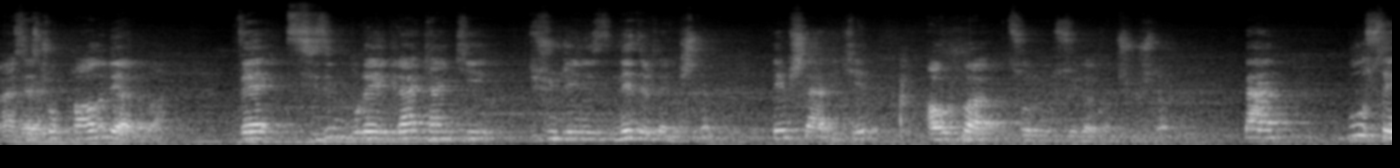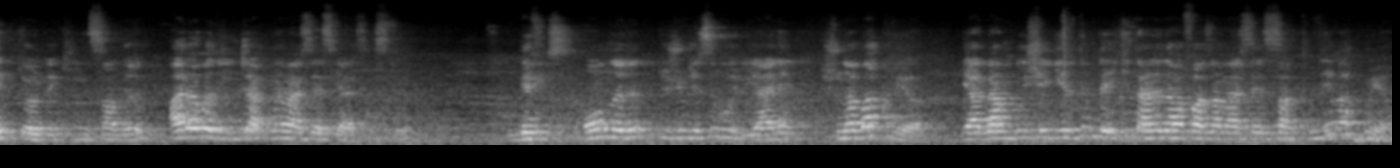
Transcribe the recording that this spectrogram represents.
Mercedes Evet. çok pahalı bir araba ve sizin buraya girerken ki düşünceniz nedir demiştim. Demişlerdi ki Avrupa sorumlusuyla konuşmuştum. Ben bu sektördeki insanların araba deyince aklına Mercedes gelsin istiyorum. Nefis. Onların düşüncesi buydu. Yani şuna bakmıyor. Ya ben bu işe girdim de iki tane daha fazla Mercedes sattım diye bakmıyor.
